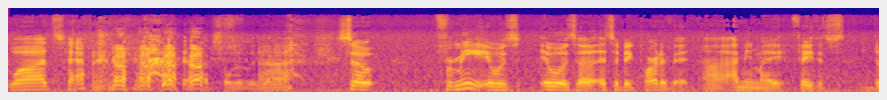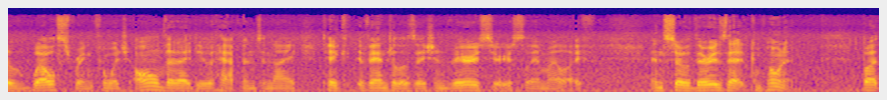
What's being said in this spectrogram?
what's happening? Absolutely. Yeah. Uh, so, for me, it was it was a it's a big part of it. Uh, I mean, my faith is the wellspring from which all that I do happens, and I take evangelization very seriously in my life. And so there is that component, but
